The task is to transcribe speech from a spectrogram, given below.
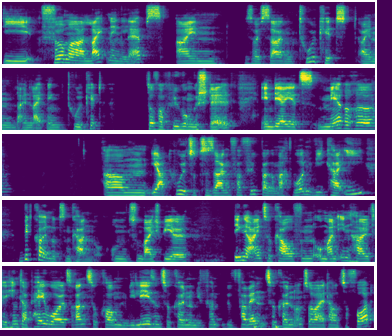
die Firma Lightning Labs ein, wie soll ich sagen, Toolkit, ein, ein Lightning Toolkit zur Verfügung gestellt, in der jetzt mehrere ähm, ja, Tools sozusagen verfügbar gemacht wurden, wie KI Bitcoin nutzen kann, um zum Beispiel Dinge einzukaufen, um an Inhalte hinter Paywalls ranzukommen, die lesen zu können und die ver verwenden zu können und so weiter und so fort.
